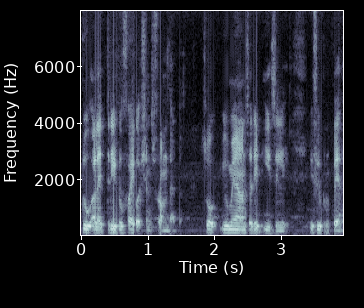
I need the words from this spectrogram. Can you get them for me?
two uh, like three to five questions from that. So you may answer it easily if you prepare.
